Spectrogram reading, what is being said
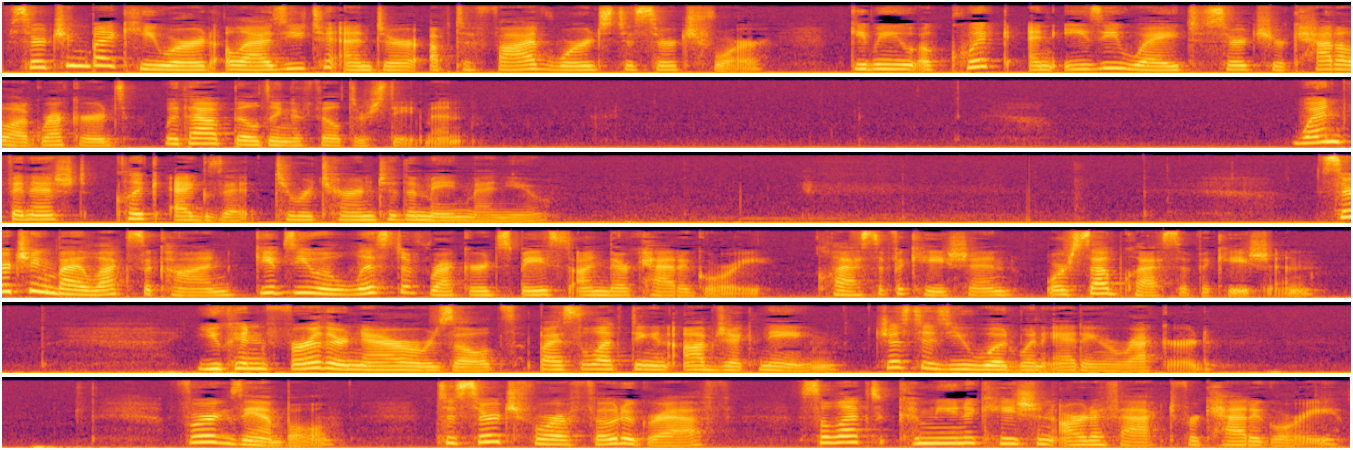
Searching by keyword allows you to enter up to five words to search for, giving you a quick and easy way to search your catalog records without building a filter statement. When finished, click Exit to return to the main menu. Searching by lexicon gives you a list of records based on their category, classification, or subclassification. You can further narrow results by selecting an object name, just as you would when adding a record. For example, to search for a photograph, select Communication Artifact for category,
